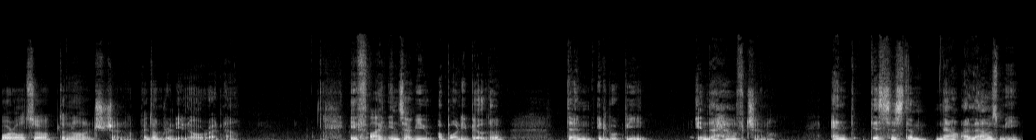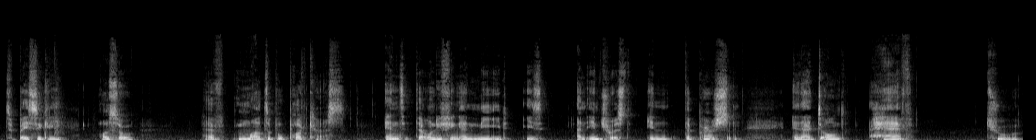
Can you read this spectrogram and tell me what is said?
or also the knowledge channel. I don't really know right now. If I interview a bodybuilder, then it would be in the health channel. And this system now allows me to basically also have multiple podcasts. And the only thing I need is an interest in the person. And I don't have to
